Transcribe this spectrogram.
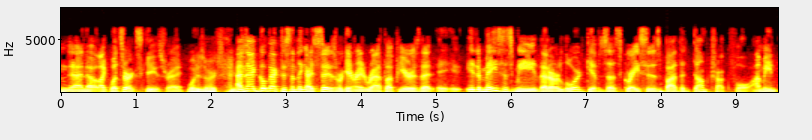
yeah, I know. Like, what's our excuse, right? What is our excuse? And I go back to something I said as we're getting ready to wrap up here is that it, it amazes me that our Lord gives us graces by the dump truck full. I mean,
